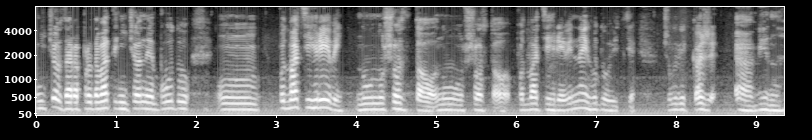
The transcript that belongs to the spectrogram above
Нічого, зараз продавати нічого не буду. По 20 гривень. Ну, ну що з того? Ну, що з того? По 20 гривень не годуються. Чоловік каже, «Е, він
